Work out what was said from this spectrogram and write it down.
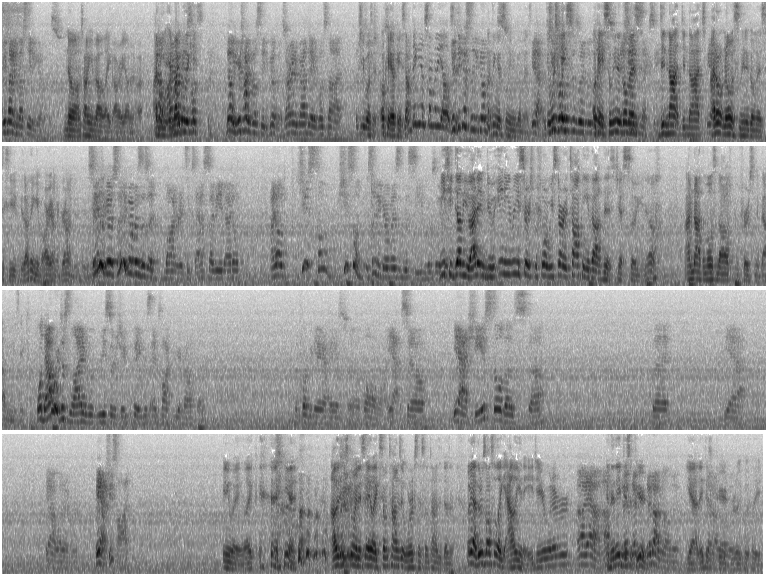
you're talking about Selena Gomez. "No, I'm talking about like Ariana." I No, mean, it might be the case. No, you're talking about Selena Gomez. Ariana Grande was not. She wasn't. Okay, okay. So I'm thinking of somebody else. You're thinking of Selena Gomez. I'm thinking of Selena Gomez. Yeah. In which case, Wizards of Waverly okay, Selena Gomez did not did not. Yeah. I don't know if Selena Gomez succeeded because I'm thinking of Ariana Grande. Selena Gomez, Selena Gomez is a moderate success. I mean, I don't, I don't. She's still, she's still. Selena Gomez in this scene was like. BTW, I didn't do any research before we started talking about this. Just so you know, I'm not the most knowledgeable person about music. well, now we're just live researching things and talking about them. Before beginning a hiatus, uh, blah, blah blah. Yeah. So, yeah, she still does stuff, but yeah, yeah, whatever. But yeah, she's hot. Anyway, like, yeah, I was just going to say like sometimes it works and sometimes it doesn't. Oh yeah, there was also like Aly and AJ or whatever. Oh yeah. And then they they're- disappeared. They're, not relevant. Yeah, they disappeared really quickly.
